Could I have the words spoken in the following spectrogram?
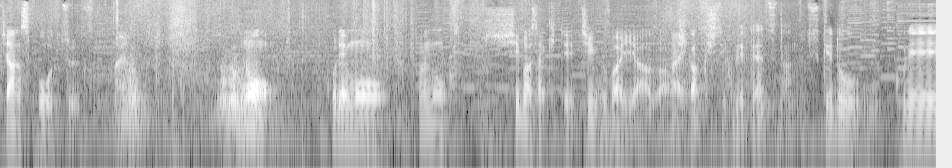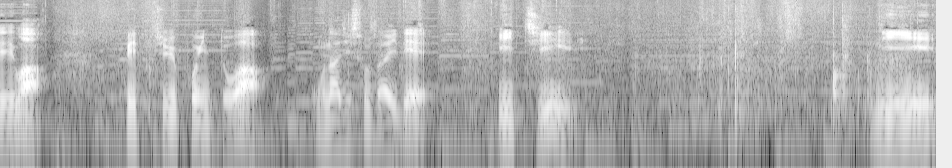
ジャンスポーツはいのこれもあの柴崎ってチーフバイヤーがはい。企画してくれたやつなんですけど、これは別注ポイントは同じ素材で1 2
